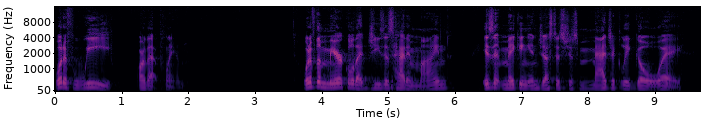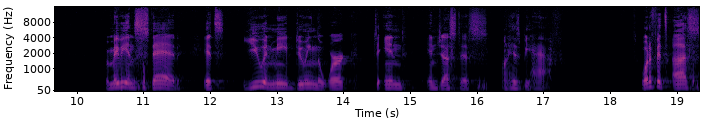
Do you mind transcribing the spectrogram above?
what if we are that plan? What if the miracle that Jesus had in mind isn't making injustice just magically go away? But maybe instead, it's you and me doing the work to end injustice on his behalf. What if it's us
